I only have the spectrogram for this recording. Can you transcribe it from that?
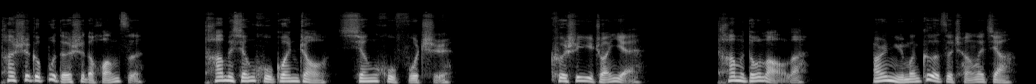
他是个不得势的皇子，他们相互关照，相互扶持。可是，一转眼，他们都老了，儿女们各自成了家。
